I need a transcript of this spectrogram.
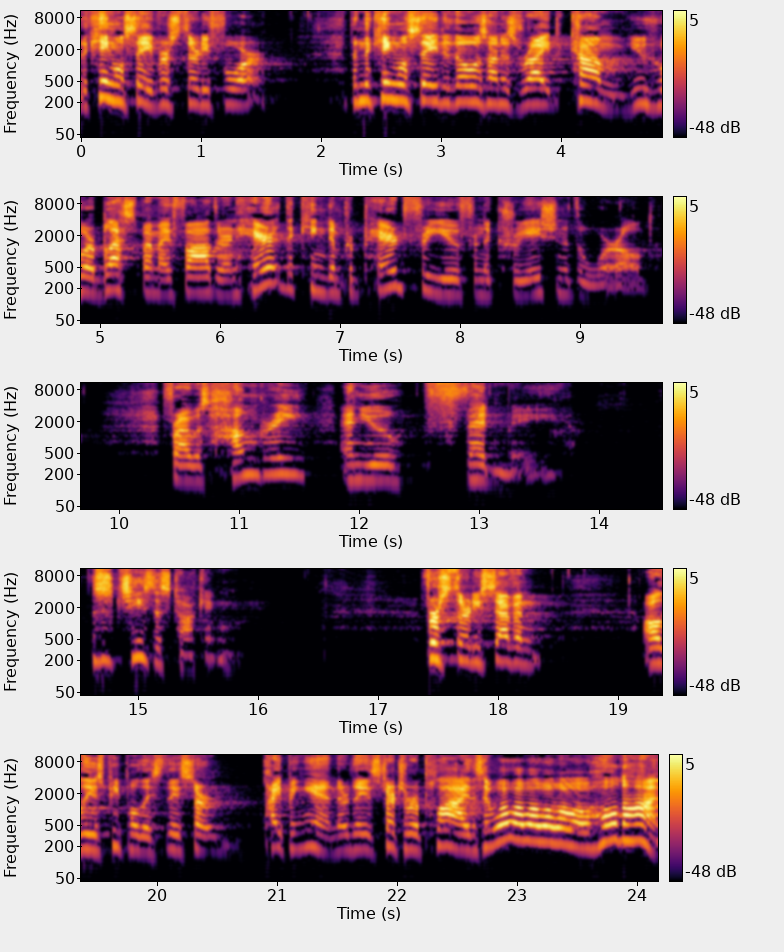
The king will say, verse 34, then the king will say to those on his right, Come, you who are blessed by my Father, inherit the kingdom prepared for you from the creation of the world. For I was hungry, and you fed me. This is Jesus talking. Verse 37 all these people, they, they start piping in. They start to reply. They say, Whoa, whoa, whoa, whoa, whoa, whoa, hold on.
